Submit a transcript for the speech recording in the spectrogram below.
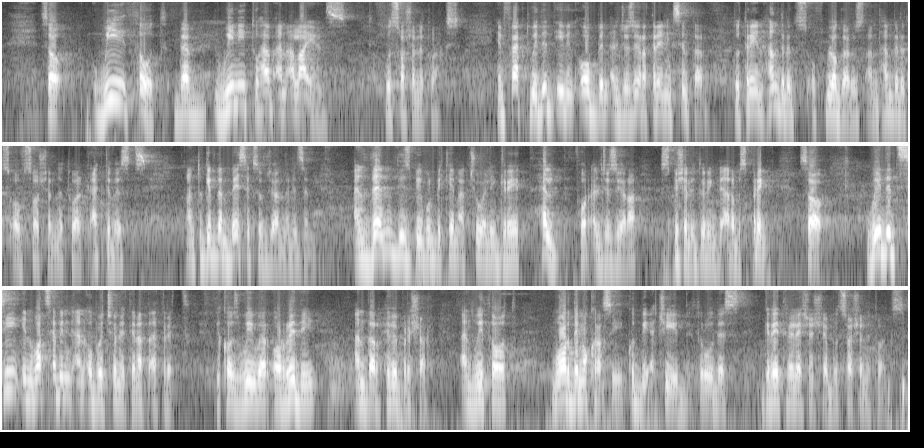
So we thought that we need to have an alliance with social networks. In fact, we did even open Al Jazeera Training Center to train hundreds of bloggers and hundreds of social network activists and to give them basics of journalism. And then these people became actually great help for Al Jazeera, especially during the Arab Spring. So we did see in what's happening an opportunity, not a threat, because we were already under heavy pressure. And we thought more democracy could be achieved through this great relationship with social networks.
